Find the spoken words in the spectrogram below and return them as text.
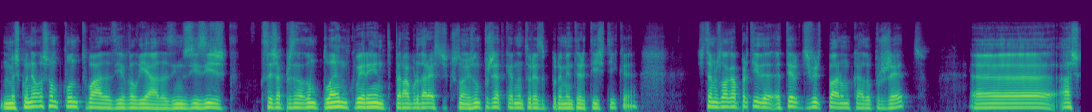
mas quando elas são pontuadas e avaliadas e nos exige que, que seja apresentado um plano coerente para abordar estas questões num projeto que é de natureza puramente artística, estamos logo à partida a ter que desvirtuar um bocado o projeto. Ah, acho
